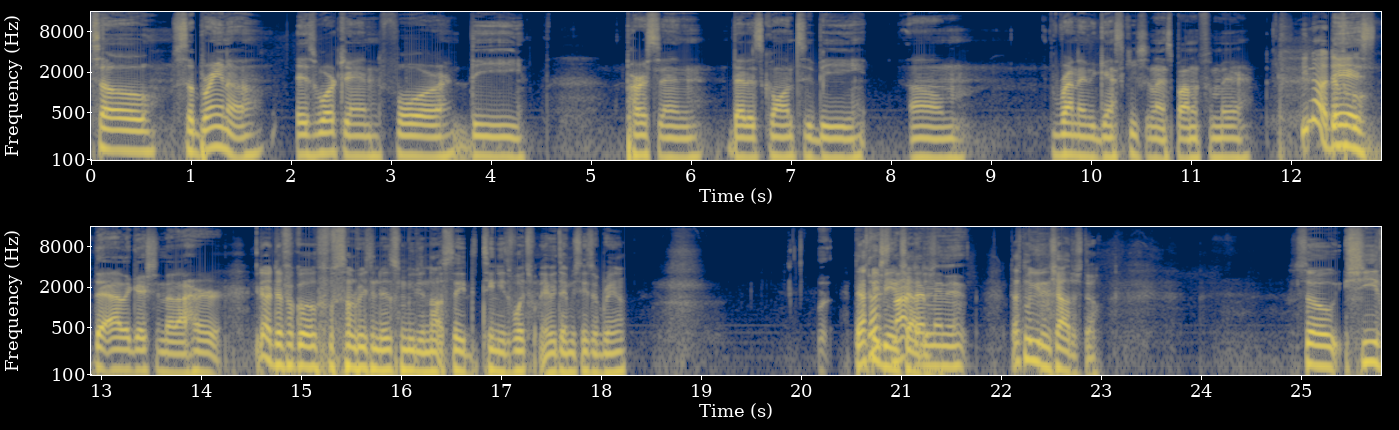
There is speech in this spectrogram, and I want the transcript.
so Sabrina is working for the person that is going to be um running against Keisha Lance Bottom for mayor. You know difficult. Is the allegation that I heard? You know how difficult for some reason is for me to not say the teenage voice every time you say Sabrina. That's, There's me being that childish. many. That's me being childish though. So she's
